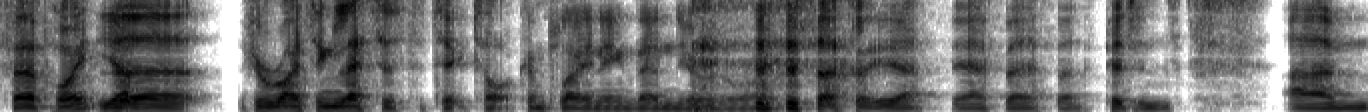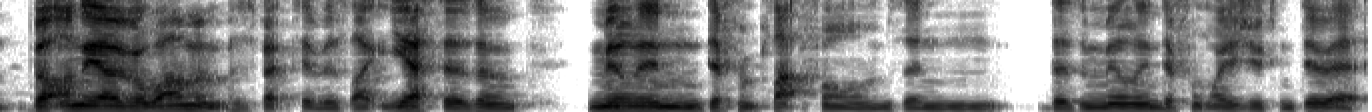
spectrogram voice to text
fair point. Yeah. the if you're writing letters to TikTok complaining, then you're right. exactly yeah yeah fair fair pigeons um but on the overwhelming perspective is like yes there's a million different platforms and there's a million different ways you can do it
